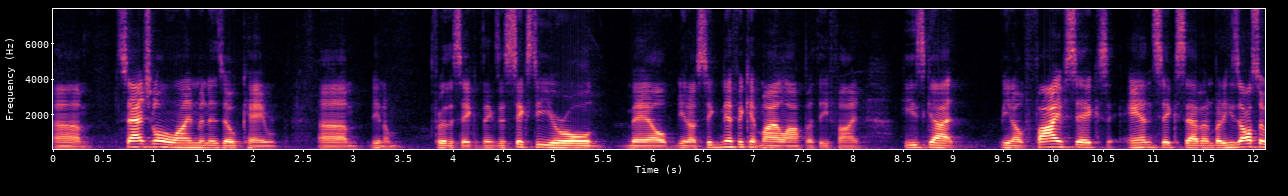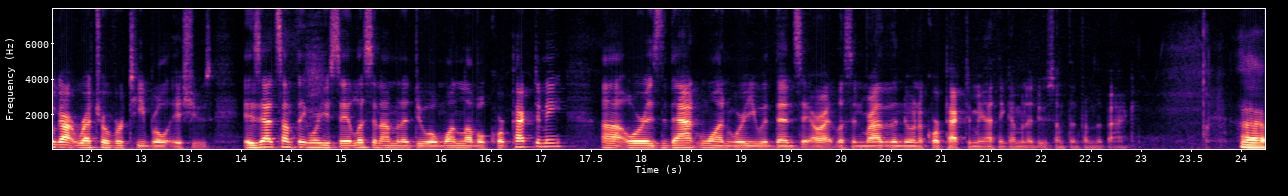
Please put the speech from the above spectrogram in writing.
Um, sagittal alignment is okay, um, you know, for the sake of things. A 60-year-old male, you know, significant myelopathy, fine. He's got you know, five six and six seven, but he's also got retrovertebral issues. Is that something where you say, listen, I'm going to do a one level corpectomy? Uh, or is that one where you would then say, all right, listen, rather than doing a corpectomy, I think I'm going to do something from the back? Uh,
